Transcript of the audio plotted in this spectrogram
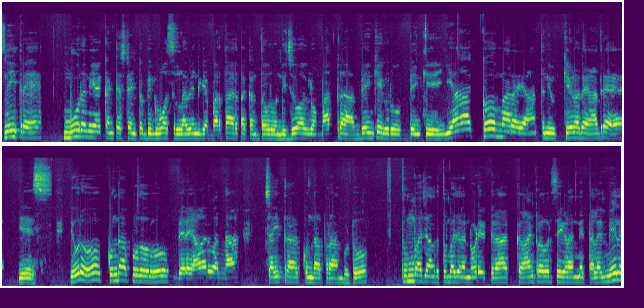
ಸ್ನೇಹಿತರೆ, ಮೂರನೆಯ ಕಂಟೆಸ್ಟೆಂಟ್ ಬಿಗ್ ಬಾಸ್ ಲೆವೆನ್ಗೆ ಬರ್ತಾ ಇರ್ತಕ್ಕಂಥವ್ರು ನಿಜವಾಗ್ಲೂ ಮಾತ್ರ ಬೆಂಕಿ ಗುರು, ಬೆಂಕಿ ಯಾಕೋ ಮಾರಯ್ಯ ಅಂತ ನೀವು ಕೇಳೋದೆ ಆದ್ರೆ ಎಸ್ ಇವರು ಕುಂದಾಪುರದವರು, ಬೇರೆ ಯಾರು ಅಲ್ಲ. ಚೈತ್ರ ಕುಂದಾಪುರ ಅಂದ್ಬಿಟ್ಟು ತುಂಬಾ ಜನ, ಅಂದ್ರೆ ತುಂಬಾ ಜನ ನೋಡಿರ್ತೀರ ಕಾಂಟ್ರವರ್ಸಿಗಳನ್ನೇ ತಲೆ ಮೇಲೆ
